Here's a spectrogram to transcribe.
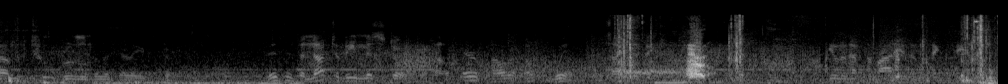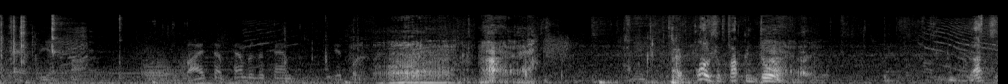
out two brutal military experiences. This is the not-to-be-missed story of how air power helped win decisive victory. Fielded up the bodies of six seasons at Vietnam. By September the 10th, it was Hey, close the fucking door. That's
